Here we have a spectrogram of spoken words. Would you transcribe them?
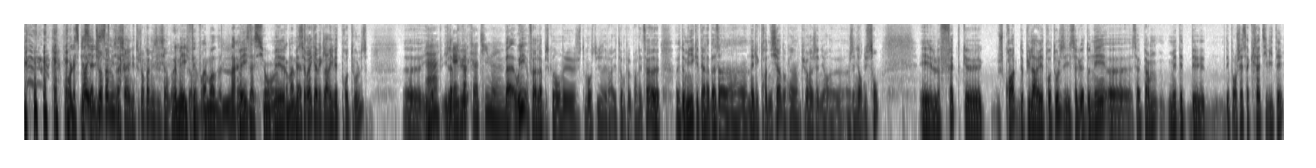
Pour les Non, il est spécialistes. toujours pas musicien. Il est toujours pas musicien. donc, oui, mais il donc- fait vraiment de la il- réalisation Mais, euh, comme un mais c'est vrai qu'avec l'arrivée de Pro Tools, euh, il, Ah, a, il a une pu. part créative. euh. Bah oui, enfin là, puisqu'on est justement au studio des variétés, on peut parler de ça. Euh, euh, Dominique était à la base un, un électronicien, donc un pur ingénieur, euh, ingénieur du son. Et le fait que, je crois que depuis l'arrivée de Pro Tools, il- ça lui a donné, euh, ça lui permet d'é- d'é- d'épancher sa créativité.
